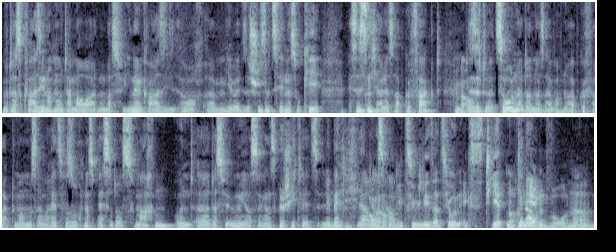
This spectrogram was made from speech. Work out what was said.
wird das quasi nochmal untermauert. Und was für ihn dann quasi auch ähm, hier bei dieser Schlüsselszene ist, okay, es ist nicht alles abgefuckt. Genau. Die Situation da drin ist einfach nur abgefuckt. Und man muss einfach jetzt versuchen, das Beste daraus zu machen und äh, dass wir irgendwie aus der ganzen Geschichte jetzt lebendig wieder Genau, rauskommen. die Zivilisation existiert noch Genau. irgendwo, ne?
